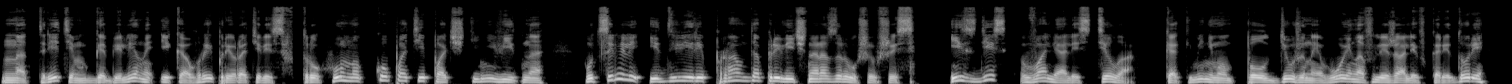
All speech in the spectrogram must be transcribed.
На третьем гобелены и ковры превратились в труху, но копоти почти не видно. Уцелели и двери, правда, прилично разрушившись. И здесь валялись тела. Как минимум полдюжины воинов лежали в коридоре,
